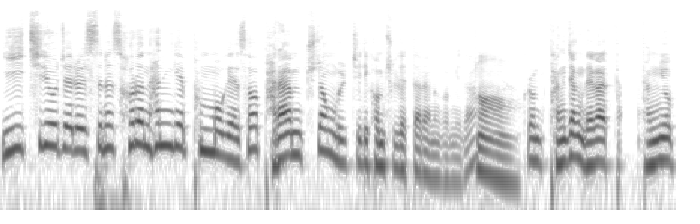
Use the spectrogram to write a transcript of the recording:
이 치료제를 쓰는 31개 품목에서 발암 추정 물질이 검출됐다라는 겁니다. 어. 그럼 당장 내가 당뇨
